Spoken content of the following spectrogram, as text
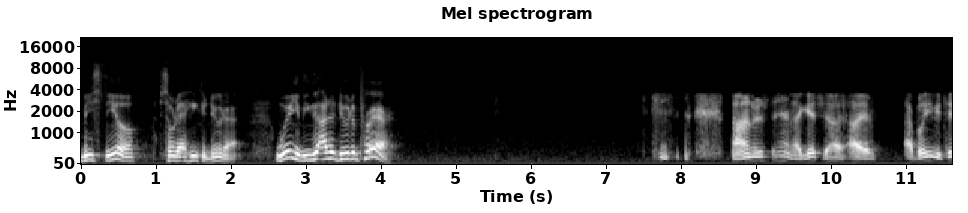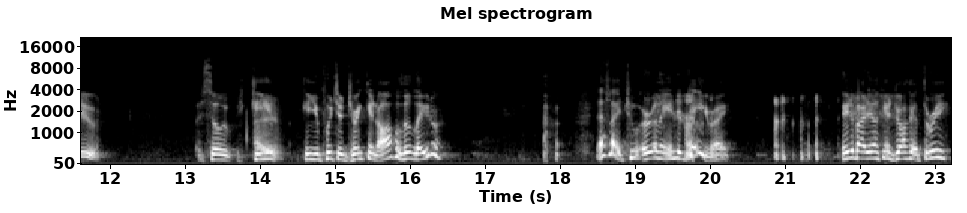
be still so that He can do that. William, you got to do the prayer. I understand. I get you. I I, I believe you too. So can you can you put your drinking off a little later? That's like too early in the day, right? Anybody else get drunk at three?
